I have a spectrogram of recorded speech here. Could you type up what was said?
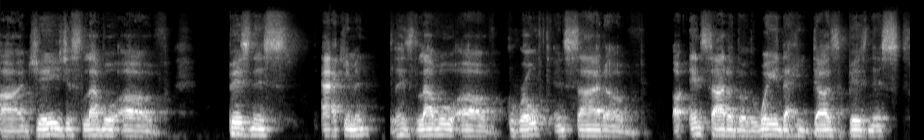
uh, Jay's just level of business acumen, his level of growth inside of uh, inside of the, the, way that he does business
